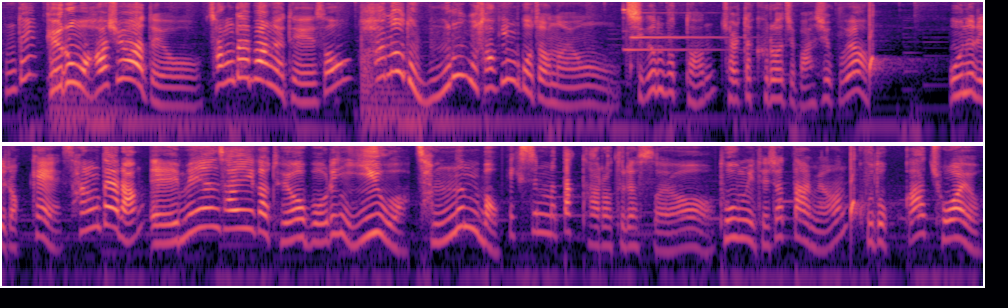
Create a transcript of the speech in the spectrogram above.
근데 괴로워 하셔야 돼요. 상대방에 대해서 하나도 모르고 사귄 거잖아요. 지금부턴 절대 그러지 마시고요. 오늘 이렇게 상대랑 애매한 사이가 되어버린 이유와 잡는 법 핵심만 딱 다뤄드렸어요. 도움이 되셨다면 구독과 좋아요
